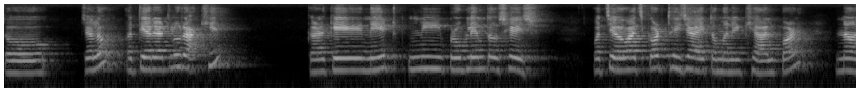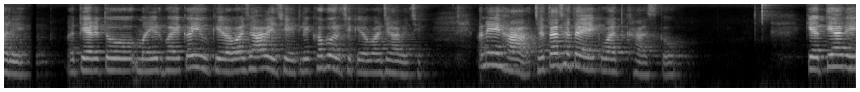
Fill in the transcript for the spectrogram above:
તો ચલો, અત્યારે આટલું રાખીએ. કારણ કે નેટની પ્રોબ્લેમ તો છે જ. વચ્ચે અવાજ કટ થઈ જાય તો મને ખ્યાલ પણ ન રહે. અત્યારે તો મયુરભાઈ કહ્યું કે અવાજ આવે છે એટલે ખબર છે કે અવાજ આવે છે. અને હા, જતાં જતાં એક વાત ખાસ કહું. કે અત્યારે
